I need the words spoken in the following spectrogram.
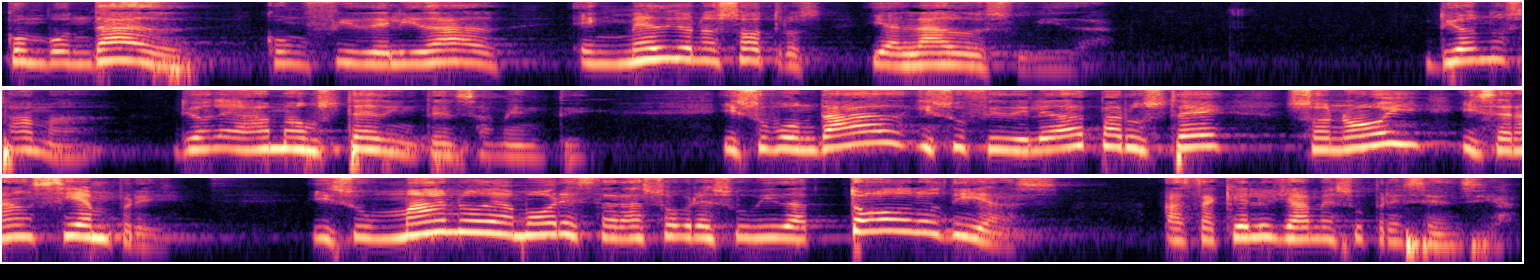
con bondad, con fidelidad en medio de nosotros y al lado de su vida. Dios nos ama, Dios le ama a usted intensamente. Y su bondad y su fidelidad para usted son hoy y serán siempre. Y su mano de amor estará sobre su vida todos los días hasta que Él lo llame su presencia.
